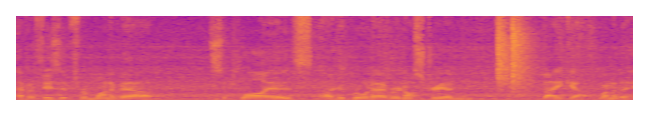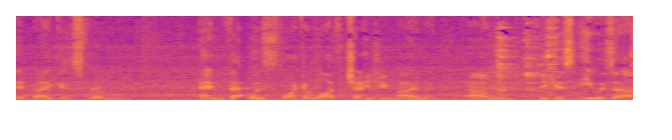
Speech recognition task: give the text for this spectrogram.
have a visit from one of our suppliers uh, who brought over an Austrian baker, one of the head bakers from and that was like a life-changing moment um, because he was a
